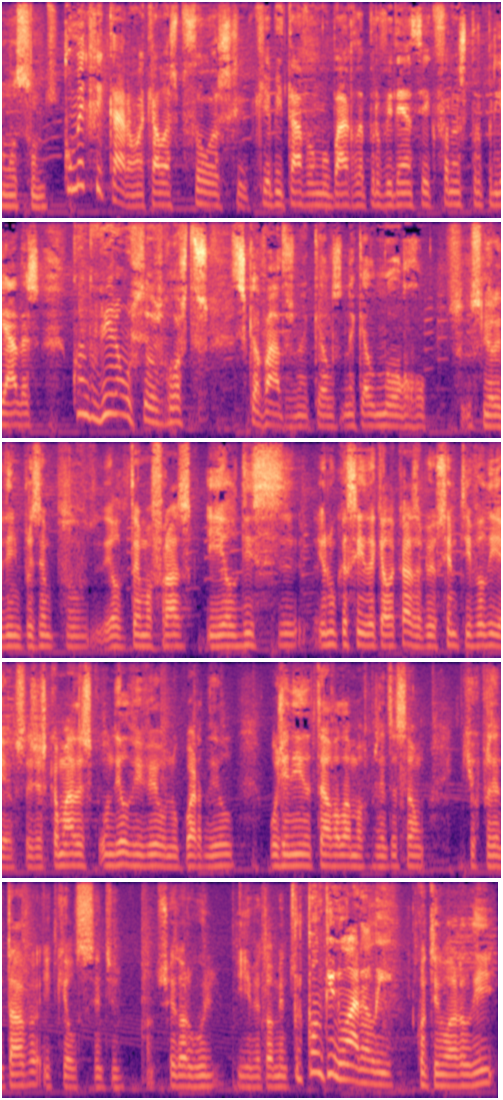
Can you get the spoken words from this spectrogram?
num assunto. Como é que ficaram aquelas pessoas que, que, habitavam no bairro da Providência e que foram expropriadas quando viram os seus rostos escavados naqueles, naquele morro? O senhor Edinho, por exemplo, ele tem uma frase e ele disse: Eu nunca saí daquela casa, eu sempre estive ali. Ou seja, as camadas onde ele viveu, no quarto dele, hoje em dia estava lá uma representação que o representava e que ele se sentiu pronto, cheio de orgulho e eventualmente. Por continuar ali. Continuar ali,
